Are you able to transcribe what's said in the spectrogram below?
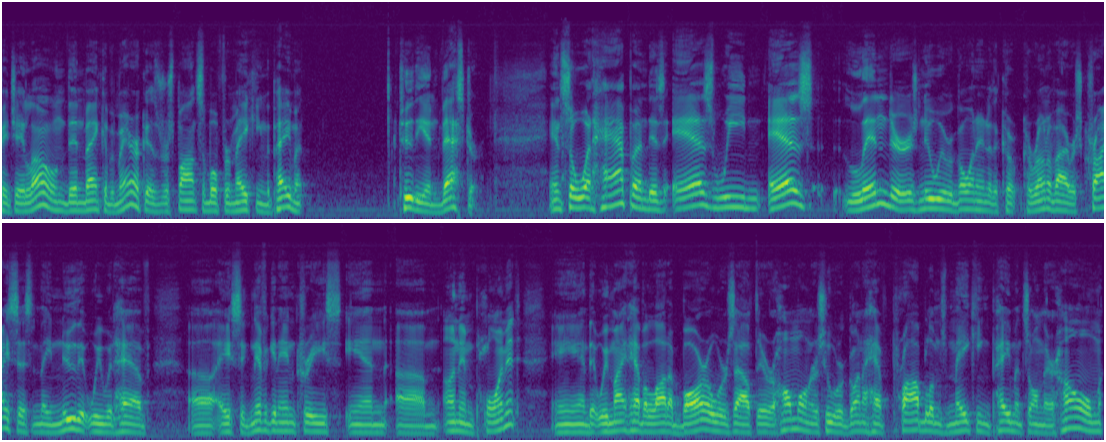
FHA loan, then Bank of America is responsible for making the payment to the investor. And so what happened is as we as lenders knew we were going into the coronavirus crisis and they knew that we would have uh, a significant increase in um, unemployment and that we might have a lot of borrowers out there or homeowners who were going to have problems making payments on their home.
